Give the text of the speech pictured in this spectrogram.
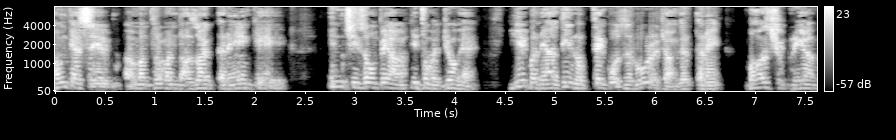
हम कैसे मतलब अंदाज़ा करें कि इन चीज़ों पे आपकी तवज्जो है? ये बुनियादी नुकते को ज़रूर उजागर करें। बहुत शुक्रिया।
